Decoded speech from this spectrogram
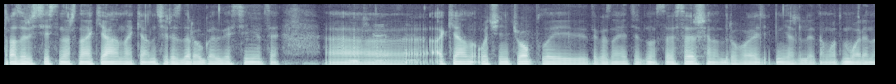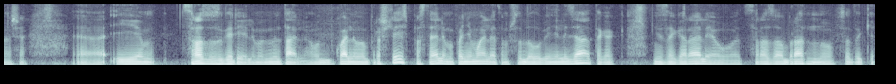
сразу же, естественно, наш на океан, океан через дорогу от гостиницы. Э, Океан очень теплый, такой, знаете, ну, со- совершенно другой, нежели там вот море наше. Э, И сразу сгорели моментально. Вот буквально мы прошлись, постояли, мы понимали, там, что долго нельзя, так как не загорали, вот, сразу обратно, но все-таки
